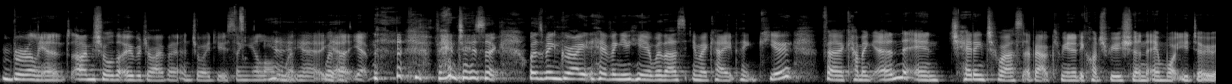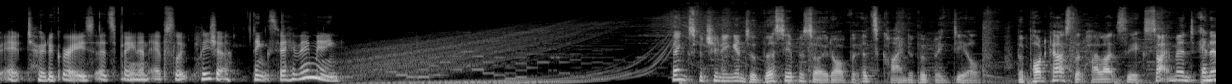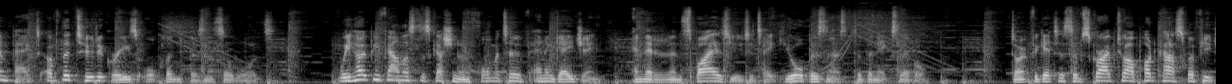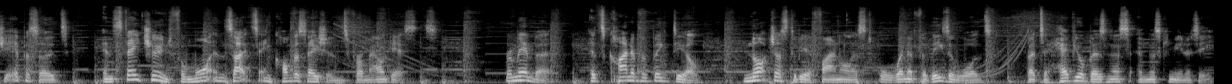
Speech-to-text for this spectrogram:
brilliant. I'm sure the Uber driver enjoyed you singing along yeah, with, yeah, with yeah. it. Yep. Fantastic. Well, it's been great having you here with us, Emma Kate. Thank you for coming in and chatting to us about community contribution and what you do at Two Degrees. It's been an absolute pleasure. Thanks for having me. Thanks for tuning into this episode of It's Kind of a Big Deal, the podcast that highlights the excitement and impact of the Two Degrees Auckland Business Awards. We hope you found this discussion informative and engaging, and that it inspires you to take your business to the next level. Don't forget to subscribe to our podcast for future episodes, and stay tuned for more insights and conversations from our guests. Remember, it's kind of a big deal, not just to be a finalist or winner for these awards, but to have your business in this community.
